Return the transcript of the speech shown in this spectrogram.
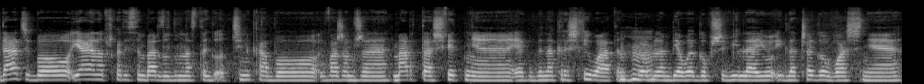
dać, bo ja na przykład jestem bardzo dumna z tego odcinka, bo uważam, że Marta świetnie jakby nakreśliła ten Mhm. problem białego przywileju i dlaczego właśnie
